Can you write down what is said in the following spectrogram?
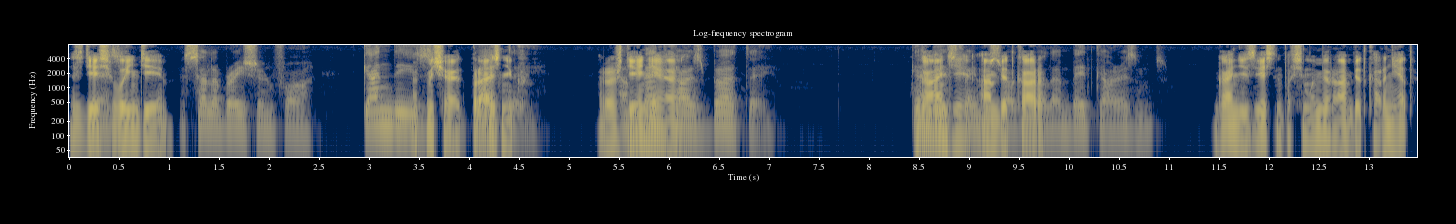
Здесь, в Индии, отмечают праздник рождения Ганди, Амбедкара. Ганди известен по всему миру, а Амбедкар нет.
